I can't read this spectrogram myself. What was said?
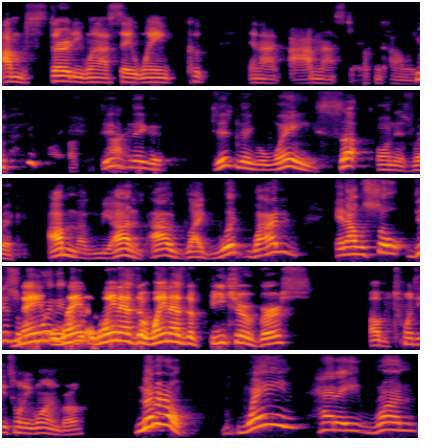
I'm sturdy when I say Wayne Cook, and I I'm not sturdy. Fucking Conway. Fucking- This alright. nigga, this nigga Wayne sucked on this record. I'm not gonna be honest. I was like, what? Why did? And I was so disappointed. Wayne Wayne Wayne as the Wayne as the feature verse of 2021, bro. No, no, no. Wayne had a run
